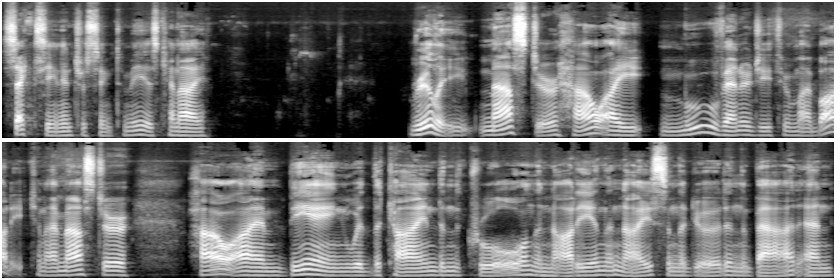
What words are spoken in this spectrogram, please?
sexy and interesting to me is can I really master how I move energy through my body? Can I master how I'm being with the kind and the cruel and the naughty and the nice and the good and the bad and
